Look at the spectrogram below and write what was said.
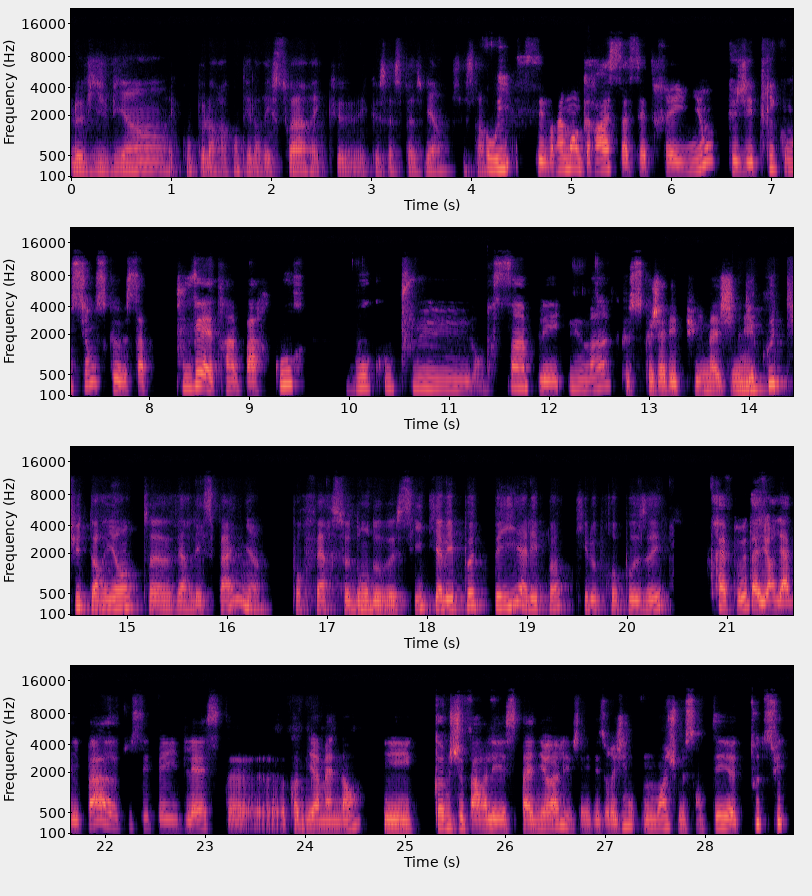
le vivent bien et qu'on peut leur raconter leur histoire et que, et que ça se passe bien, c'est ça? Oui, c'est vraiment grâce à cette réunion que j'ai pris conscience que ça pouvait être un parcours beaucoup plus simple et humain que ce que j'avais pu imaginer. Du coup, tu t'orientes vers l'Espagne pour faire ce don d'ovocytes. Il y avait peu de pays à l'époque qui le proposaient? Très peu. D'ailleurs, il n'y avait pas euh, tous ces pays de l'Est euh, comme il y a maintenant. Et comme je parlais espagnol et j'avais des origines, moi, je me sentais euh, tout de suite,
